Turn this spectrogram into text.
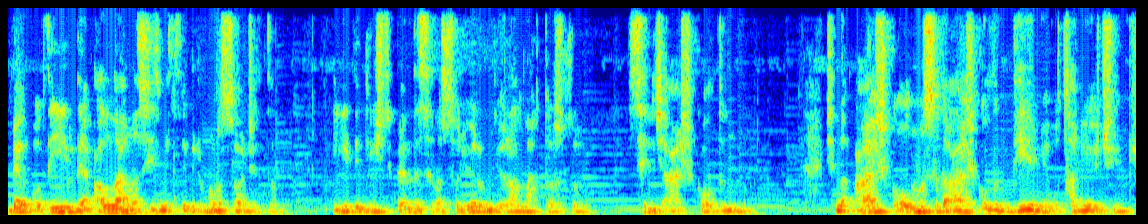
ben o değil de Allah'a nasıl hizmet edebilirim onu soracaktım. İyi dedi işte ben de sana soruyorum diyor Allah dostu. Sen hiç aşık oldun mu? Şimdi aşık olmuşsa da aşık oldum diyemiyor, utanıyor çünkü.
